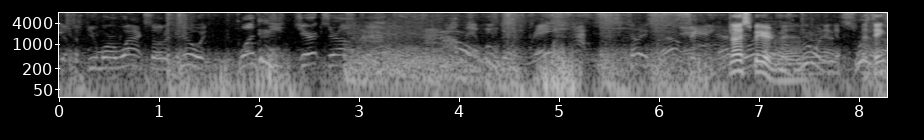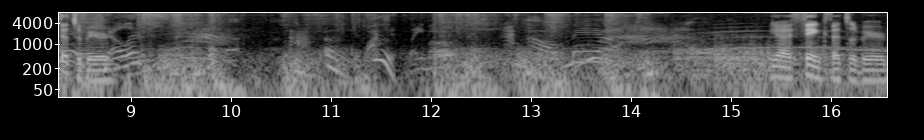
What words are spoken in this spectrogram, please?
Just a few more whacks ought to do it. Once these jerks are all I'll we get raised. Nice beard, man. I think that's a beard. Yeah, I think that's a beard.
